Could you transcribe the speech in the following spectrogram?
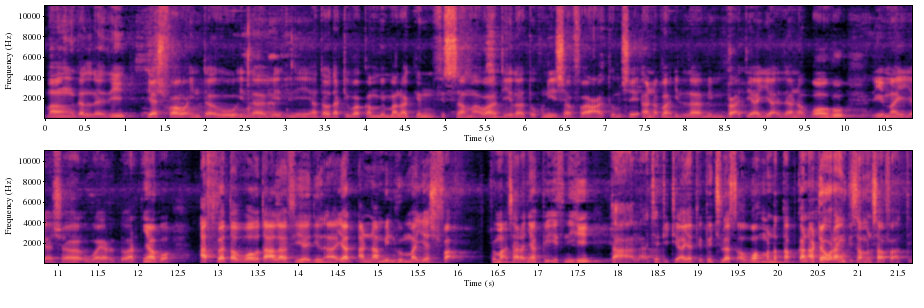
Mangdalladzi yashfa'u indahu illa biizni atau tadi wa kam malakin fis samawati la tuhni syafa'atum syai'an apa illa min ba'di ayyadzana Allahu liman yasha'u wa yardu. Artinya apa? Asbata Allah ta'ala fi hadil ayat anna minhum yashfa' Cuma caranya biiznihi ta'ala. Jadi di ayat itu jelas Allah menetapkan ada orang yang bisa mensafati.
